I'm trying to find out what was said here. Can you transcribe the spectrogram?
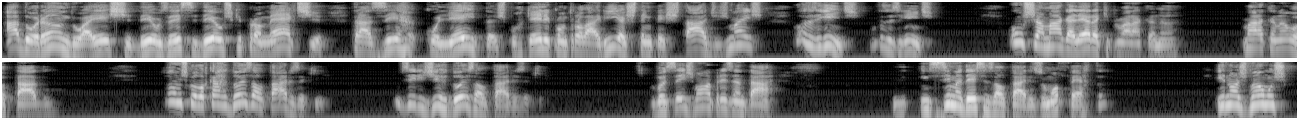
adorando a este Deus, a esse Deus que promete trazer colheitas, porque ele controlaria as tempestades, mas vamos fazer o seguinte: vamos fazer o seguinte. Vamos chamar a galera aqui para o Maracanã. Maracanã lotado. Vamos colocar dois altares aqui. Vamos erigir dois altares aqui. Vocês vão apresentar em cima desses altares uma oferta e nós vamos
